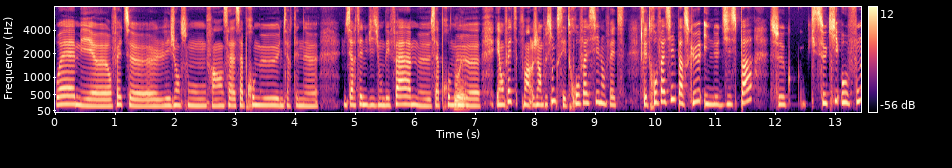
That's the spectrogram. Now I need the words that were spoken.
ouais mais en fait les gens sont enfin ça, ça promeut une certaine une certaine vision des femmes ça promeut et en fait enfin j'ai l'impression que c'est trop facile en fait. C'est trop facile parce que ils ne disent pas ce ce qui au fond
